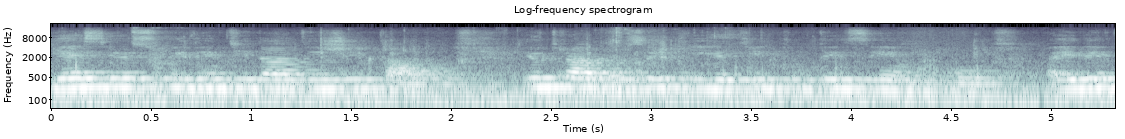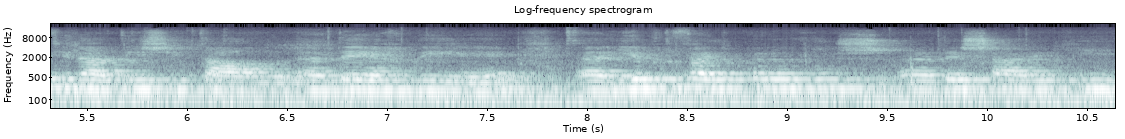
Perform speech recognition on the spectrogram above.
e essa é a sua identidade digital. Eu trago-vos aqui, a título de exemplo, a identidade digital uh, da RBE uh, e aproveito para vos uh, deixar aqui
